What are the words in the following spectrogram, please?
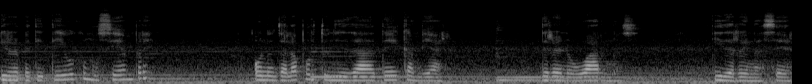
y repetitivo como siempre, o nos da la oportunidad de cambiar, de renovarnos y de renacer.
